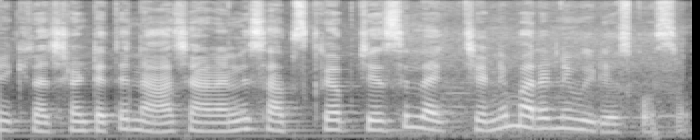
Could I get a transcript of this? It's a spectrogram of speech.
మీకు నచ్చినట్టయితే నా ఛానల్ని సబ్స్క్రైబ్ చేసి లైక్ చేయండి. మరిన్ని వీడియోస్ కోసం.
